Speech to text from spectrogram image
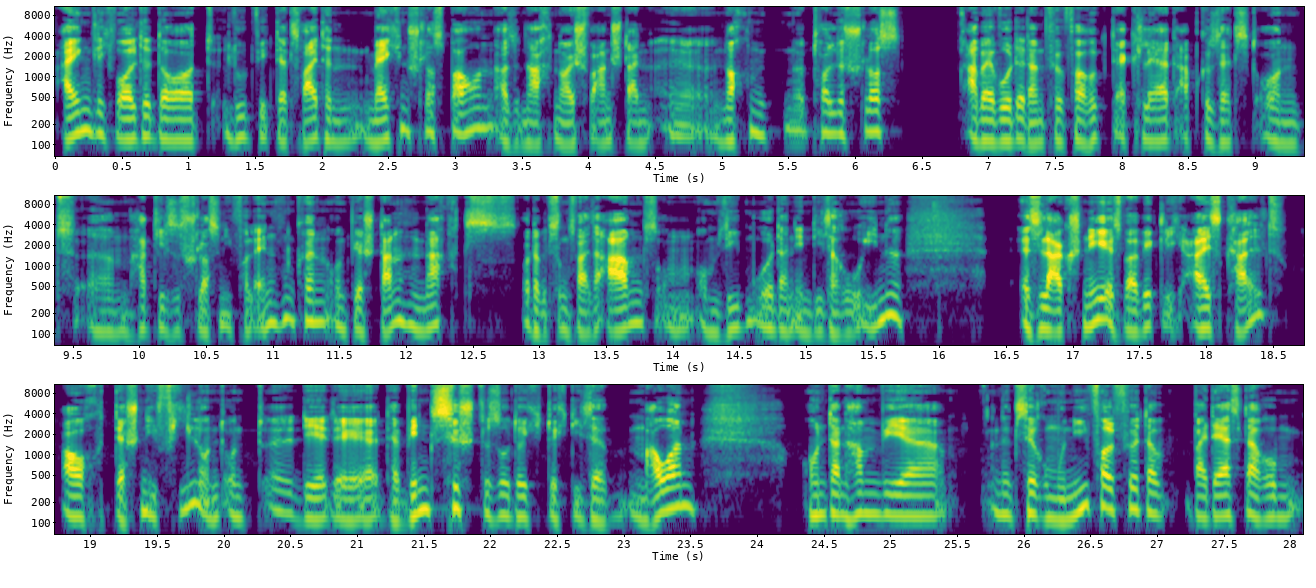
Eigentlich wollte dort Ludwig II. ein Märchenschloss bauen, also nach Neuschwanstein äh, noch ein, ein tolles Schloss. Aber er wurde dann für verrückt erklärt, abgesetzt und ähm, hat dieses Schloss nie vollenden können. Und wir standen nachts oder beziehungsweise abends um, um 7 Uhr dann in dieser Ruine. Es lag Schnee, es war wirklich eiskalt. Auch der Schnee fiel und, und äh, der, der, der Wind zischte so durch, durch diese Mauern. Und dann haben wir eine Zeremonie vollführt, bei der es darum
